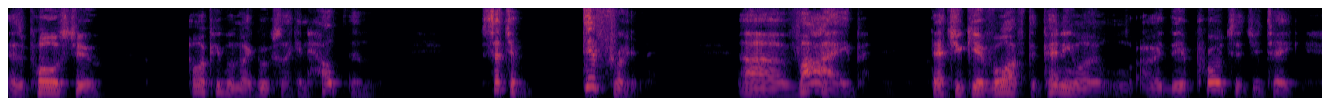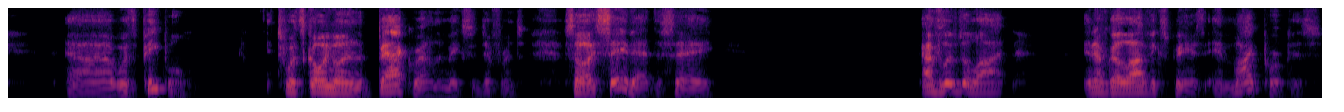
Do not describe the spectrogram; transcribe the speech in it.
as opposed to, I want people in my group so I can help them. Such a different uh, vibe that you give off depending on uh, the approach that you take uh, with people it's what's going on in the background that makes a difference. So I say that to say I've lived a lot and I've got a lot of experience, and my purpose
